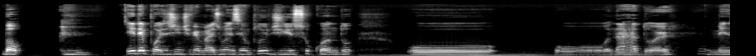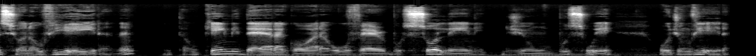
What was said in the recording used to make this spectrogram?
Bom, e depois a gente vê mais um exemplo disso quando o, o narrador menciona o Vieira, né? Então, quem me dera agora o verbo solene de um Bussuet ou de um Vieira.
